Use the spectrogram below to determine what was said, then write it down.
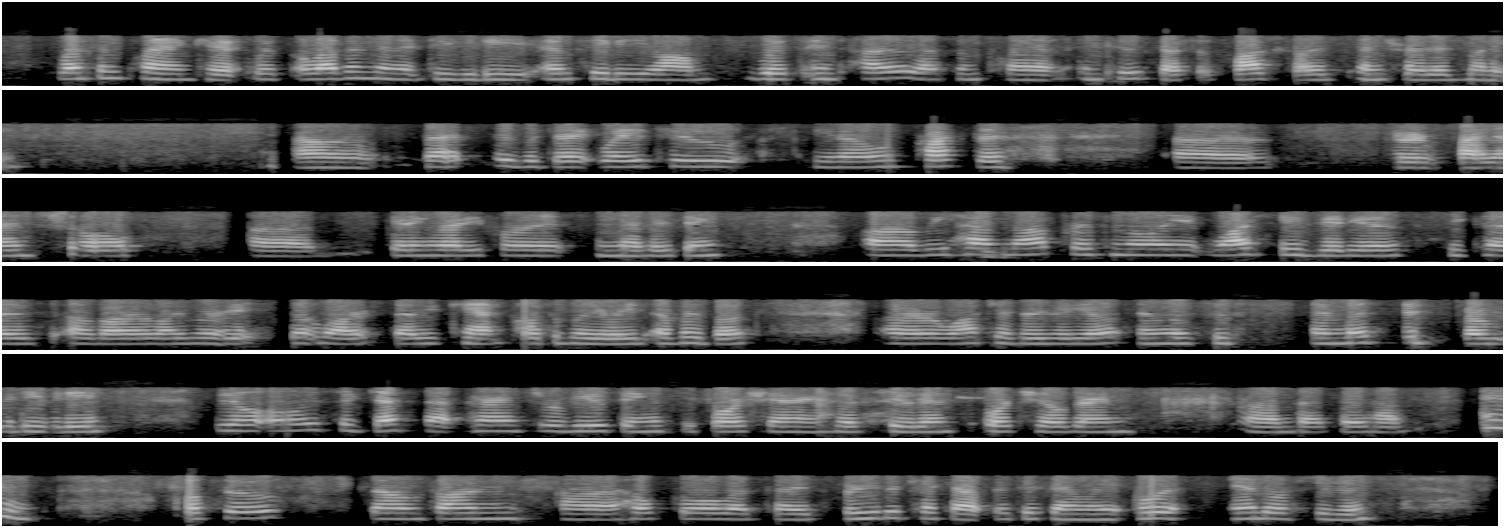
lesson plan kit with 11 minute DVD and CD ROM with entire lesson plan and two sets of flashcards and shredded money. Uh, that is a great way to, you know, practice uh, your financial uh, getting ready for it and everything. Uh, we have not personally watched these videos because of our library so large that we can't possibly read every book or watch every video and listen and listen to every DVD. We will always suggest that parents review things before sharing with students or children um, that they have. also, some fun, uh, helpful websites for you to check out with your family or and or students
